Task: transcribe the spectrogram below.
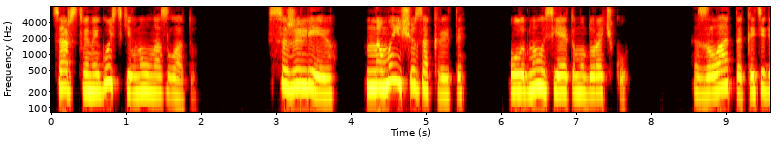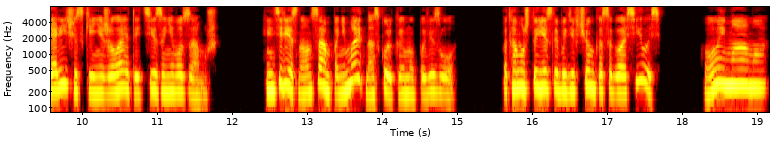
Царственный гость кивнул на Злату. «Сожалею, но мы еще закрыты», — улыбнулась я этому дурачку. Злата категорически не желает идти за него замуж. Интересно, он сам понимает, насколько ему повезло? Потому что если бы девчонка согласилась... Ой, мама,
